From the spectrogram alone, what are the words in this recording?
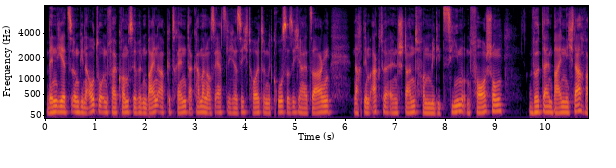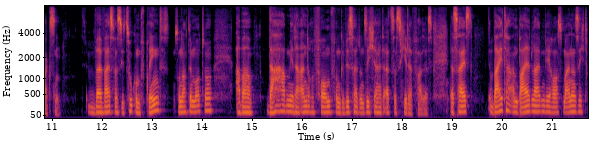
Wenn dir jetzt irgendwie ein Autounfall kommst, dir wird ein Bein abgetrennt, da kann man aus ärztlicher Sicht heute mit großer Sicherheit sagen, nach dem aktuellen Stand von Medizin und Forschung wird dein Bein nicht nachwachsen. Wer weiß, was die Zukunft bringt, so nach dem Motto. Aber da haben wir da andere Formen von Gewissheit und Sicherheit, als das hier der Fall ist. Das heißt, weiter am Ball bleiben wäre aus meiner Sicht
